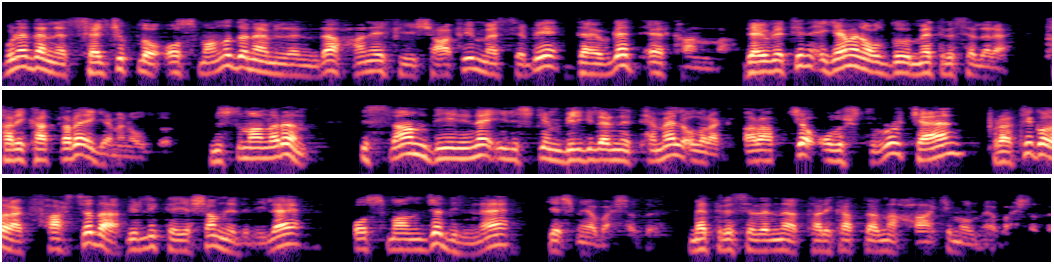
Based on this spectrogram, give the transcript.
Bu nedenle Selçuklu Osmanlı dönemlerinde Hanefi Şafii mezhebi devlet erkanına, devletin egemen olduğu medreselere, tarikatlara egemen oldu. Müslümanların İslam dinine ilişkin bilgilerini temel olarak Arapça oluştururken pratik olarak Farsça da birlikte yaşam nedeniyle Osmanlıca diline geçmeye başladı. Medreselerine, tarikatlarına hakim olmaya başladı.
